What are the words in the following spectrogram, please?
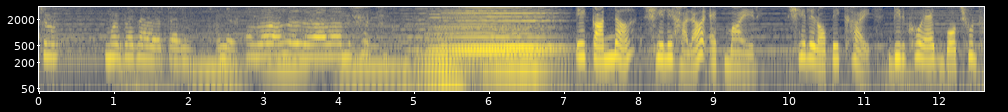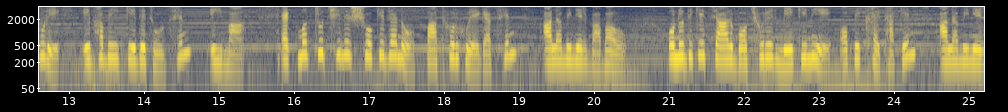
mucho, muy pesado también. এ কান্না ছেলেহারা এক মায়ের। ছেলের অপেক্ষায় দীর্ঘ এক বছর ধরে এভাবেই কেঁদে চলছেন এই মা। একমাত্র ছেলের শোকে যেন পাথর হয়ে গেছেন আলামিনের বাবাও। অন্যদিকে চার বছরের মেয়েকে নিয়ে অপেক্ষায় থাকেন আলামিনের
